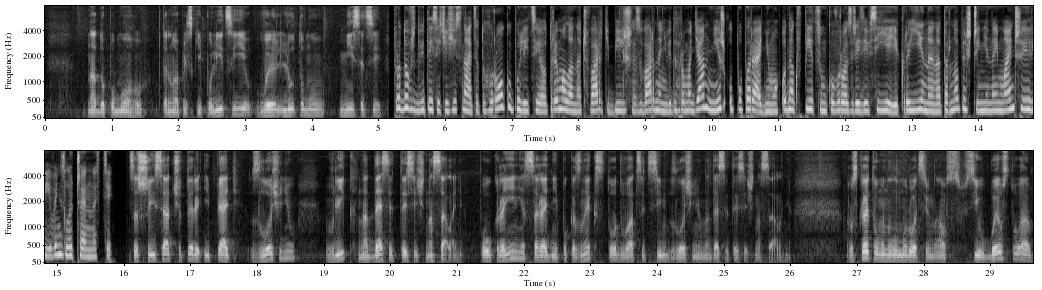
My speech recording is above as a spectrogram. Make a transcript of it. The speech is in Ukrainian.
на допомогу Тернопільській поліції в лютому місяці. Впродовж 2016 року поліція отримала на чверть більше звернень від громадян ніж у попередньому. Однак в підсумку в розрізі всієї країни на Тернопільщині найменший рівень злочинності. Це 64,5 злочинів в рік на 10 тисяч населення. По Україні середній показник 127 злочинів на 10 тисяч населення. Розкрито в минулому році в нас всі вбивства.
